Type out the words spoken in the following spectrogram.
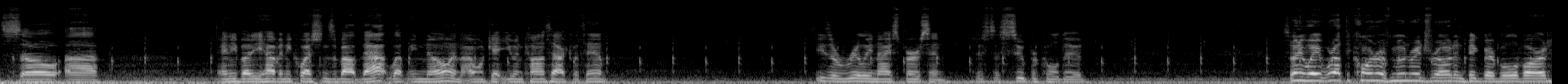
So, uh, anybody have any questions about that, let me know and I will get you in contact with him. He's a really nice person, just a super cool dude. So anyway, we're at the corner of Moonridge Road and Big Bear Boulevard.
